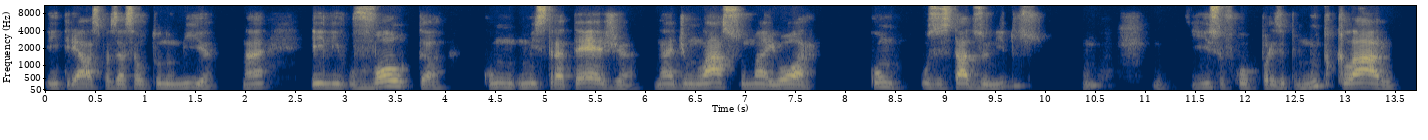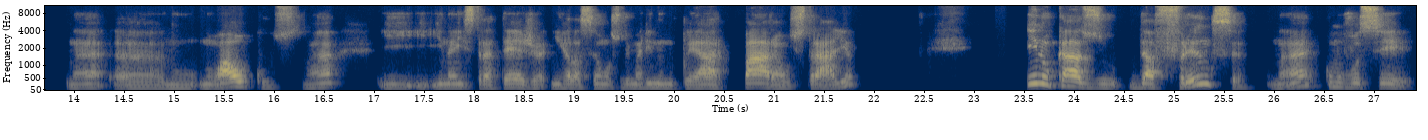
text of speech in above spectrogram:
entre aspas, essa autonomia, né? ele volta com uma estratégia né, de um laço maior com os Estados Unidos. Né? E isso ficou, por exemplo, muito claro né, uh, no, no AUKUS né, e, e, na estratégia em relação ao submarino nuclear para a Austrália. E no caso da França, né, como você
